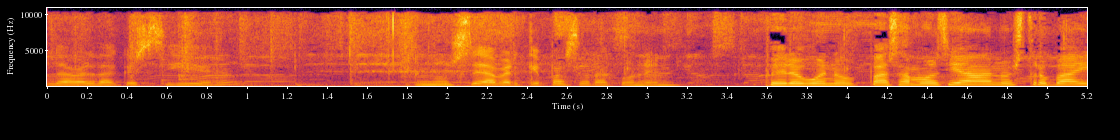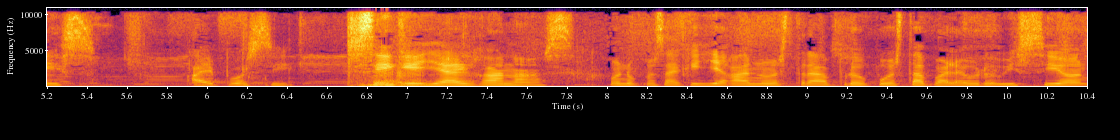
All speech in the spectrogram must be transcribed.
La verdad que sí, ¿eh? No sé, a ver qué pasará con él. Pero bueno, pasamos ya a nuestro país. Ay, pues sí. Sí, que ya hay ganas. Bueno, pues aquí llega nuestra propuesta para Eurovisión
